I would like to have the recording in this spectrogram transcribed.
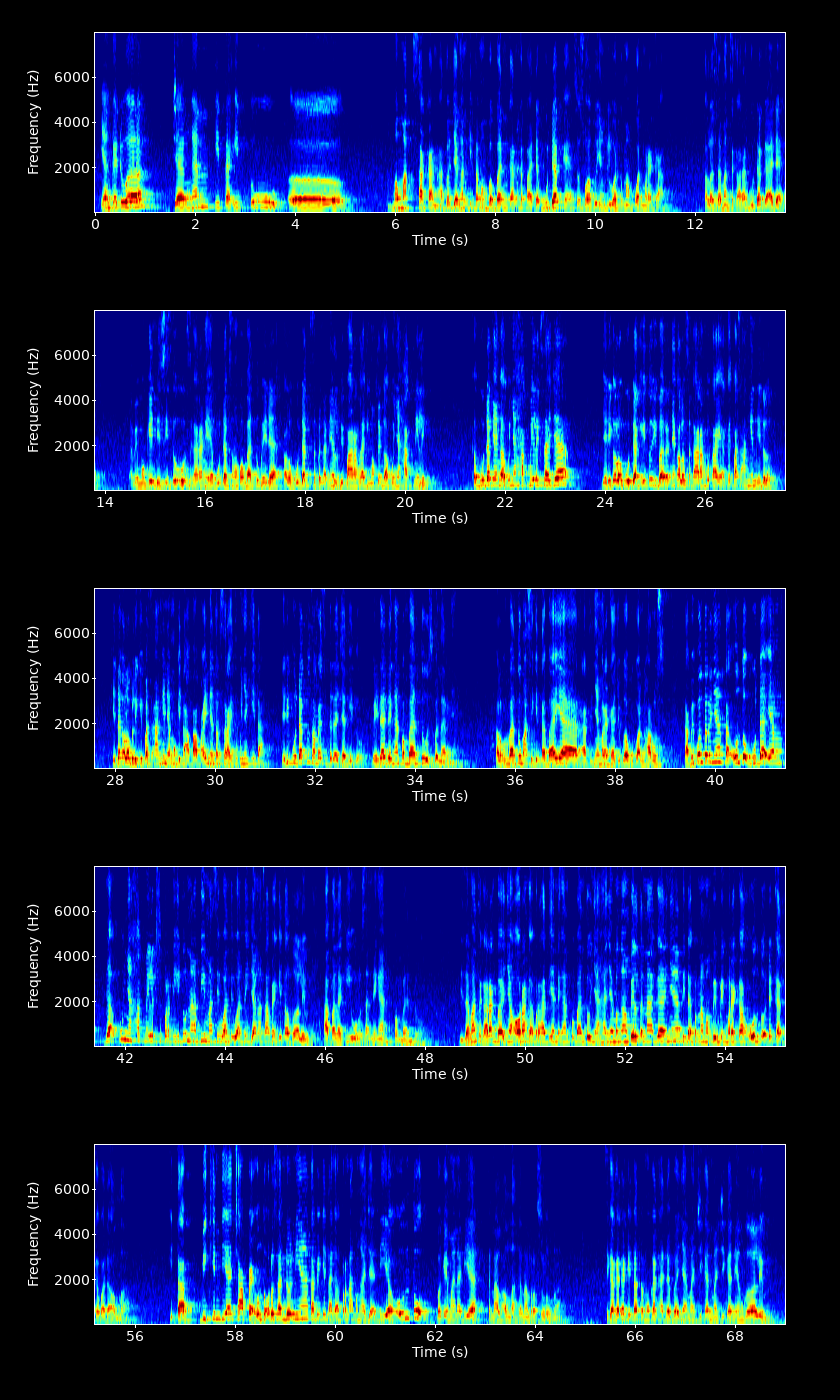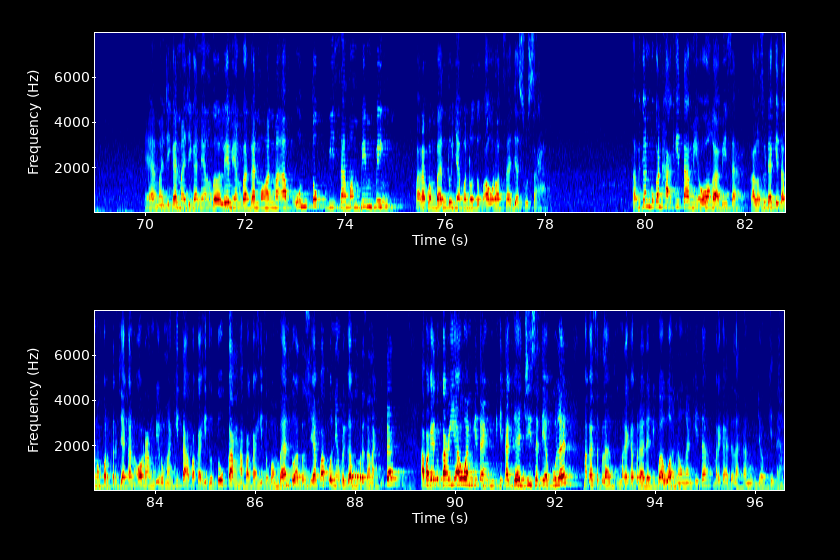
Yang kedua, jangan kita itu uh, memaksakan atau jangan kita membebankan kepada budak ya sesuatu yang di luar kemampuan mereka. Kalau zaman sekarang budak gak ada. Tapi mungkin di situ sekarang ya budak sama pembantu beda. Kalau budak sebenarnya lebih parah lagi, maksudnya nggak punya hak milik. Ke budak yang nggak punya hak milik saja, jadi kalau budak itu ibaratnya kalau sekarang tuh kayak kipas angin gitu loh. Kita kalau beli kipas angin ya mau kita apa-apain ya terserah itu punya kita. Jadi budak tuh sampai sederajat itu. Beda dengan pembantu sebenarnya. Kalau pembantu masih kita bayar, artinya mereka juga bukan harus. Tapi pun ternyata untuk budak yang gak punya hak milik seperti itu, Nabi masih wanti-wanti jangan sampai kita zalim. Apalagi urusan dengan pembantu. Di zaman sekarang banyak orang nggak perhatian dengan pembantunya, hanya mengambil tenaganya, tidak pernah membimbing mereka untuk dekat kepada Allah. Kita bikin dia capek untuk urusan dunia, tapi kita nggak pernah mengajak dia untuk bagaimana dia kenal Allah, kenal Rasulullah. Sehingga kadang kita temukan ada banyak majikan-majikan yang zalim. Ya, majikan-majikan yang zalim yang bahkan mohon maaf untuk bisa membimbing para pembantunya menutup aurat saja susah. Tapi kan bukan hak kita mi, oh nggak bisa. Kalau sudah kita memperkerjakan orang di rumah kita, apakah itu tukang, apakah itu pembantu atau siapa pun yang bergabung bersama kita, apakah itu karyawan kita yang kita gaji setiap bulan, maka setelah mereka berada di bawah naungan kita, mereka adalah tanggung jawab kita.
